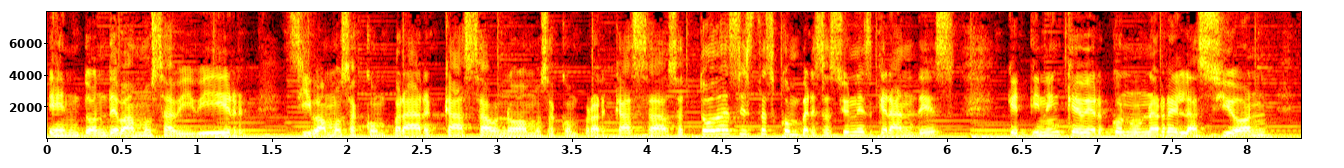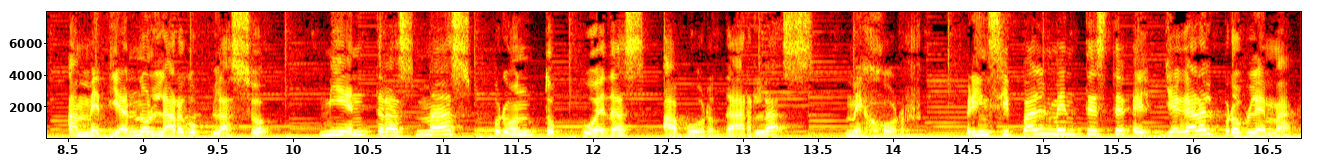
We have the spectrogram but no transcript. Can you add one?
en dónde vamos a vivir, si vamos a comprar casa o no vamos a comprar casa. O sea, todas estas conversaciones grandes que tienen que ver con una relación a mediano largo plazo, mientras más pronto puedas abordarlas, mejor. Principalmente este, llegar al problema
